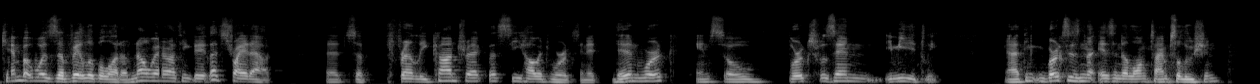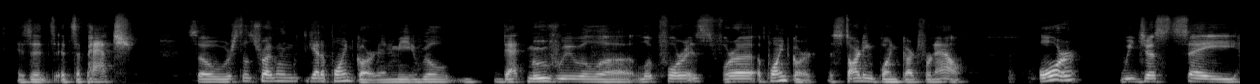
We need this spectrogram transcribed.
Kemba was available out of nowhere. I think they let's try it out. It's a friendly contract. Let's see how it works, and it didn't work, and so Burks was in immediately. And I think Burks isn't isn't a long time solution. Is it? It's a patch so we're still struggling to get a point guard, and we will that move we will uh, look for is for a, a, point guard, a starting point guard for now, or we just say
